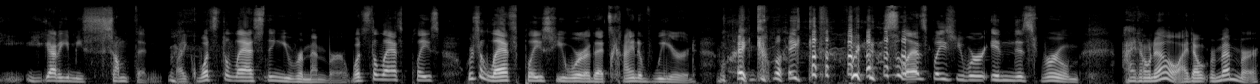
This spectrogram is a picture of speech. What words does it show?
You, you got to give me something. Like, what's the last thing you remember? What's the last place? Where's the last place you were that's kind of weird? Like, like, where's the last place you were in this room? I don't know. I don't remember.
